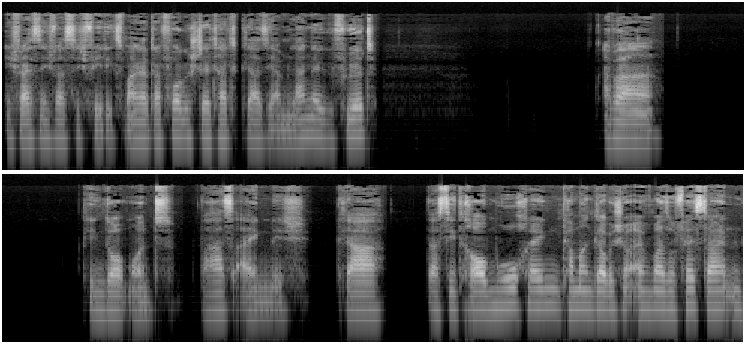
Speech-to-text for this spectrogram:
Ich weiß nicht, was sich Felix Magath da vorgestellt hat. Klar, sie haben lange geführt. Aber gegen Dortmund war es eigentlich klar, dass die Trauben hochhängen, kann man glaube ich schon einfach mal so festhalten.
